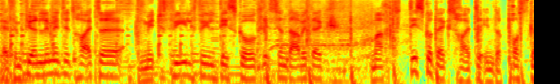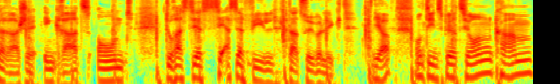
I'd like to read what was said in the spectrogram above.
FM4 Unlimited heute mit viel, viel Disco. Christian Davidek macht Discodex heute in der Postgarage in Graz und du hast dir sehr, sehr viel dazu überlegt. Ja, und die Inspiration kam,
